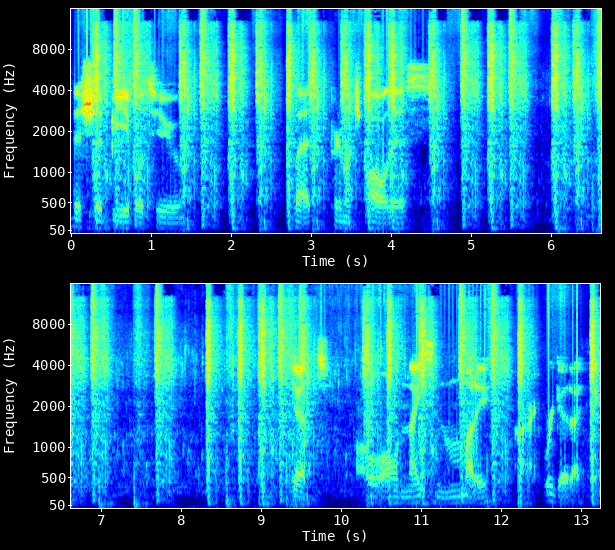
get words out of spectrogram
This should be able to let pretty much all this get all, nice and muddy. We're good, I think.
